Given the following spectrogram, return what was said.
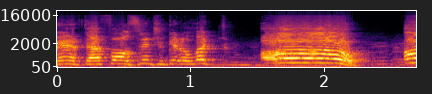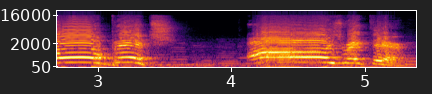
Man, if that falls in, you'll get electric. Oh! Oh, bitch! Oh, he's right there.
